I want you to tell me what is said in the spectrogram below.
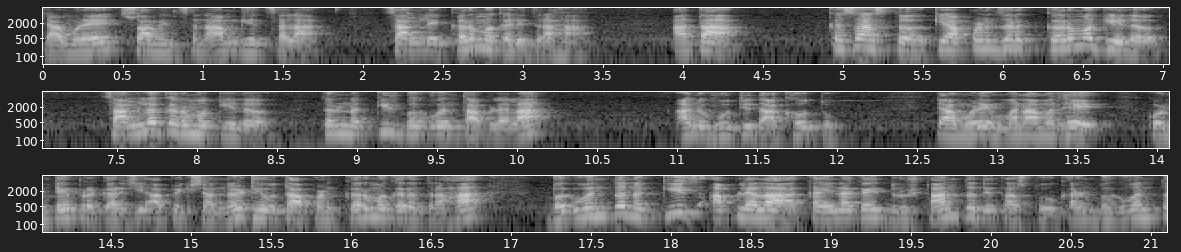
त्यामुळे स्वामींचं नाम घेत चला. चांगले कर्म करीत राहा. आता कसं असतं की आपण जर कर्म केलं चांगलं कर्म केलं तर नक्कीच भगवंत आपल्याला अनुभूती दाखवतो. त्यामुळे मनामध्ये कोणत्याही प्रकारची अपेक्षा न ठेवता आपण कर्म करत राहा. भगवंत नक्कीच आपल्याला काही ना काही दृष्टांत देत असतो कारण भगवंत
